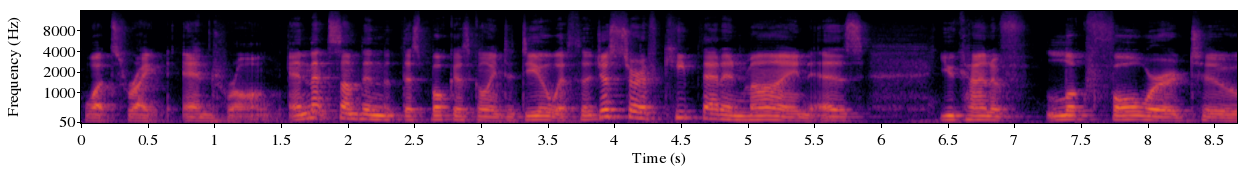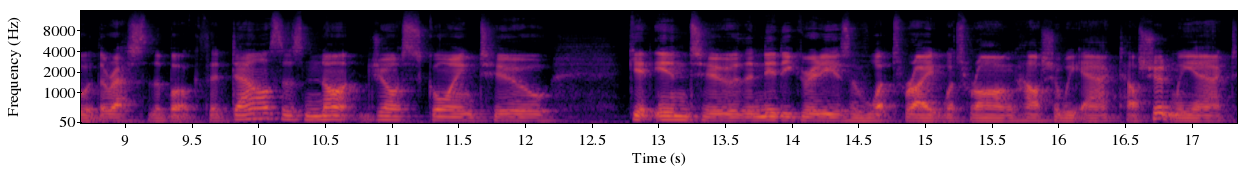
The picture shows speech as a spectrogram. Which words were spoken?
what's right and wrong. And that's something that this book is going to deal with. So just sort of keep that in mind as you kind of look forward to the rest of the book. That Dallas is not just going to get into the nitty gritties of what's right, what's wrong, how should we act, how shouldn't we act,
